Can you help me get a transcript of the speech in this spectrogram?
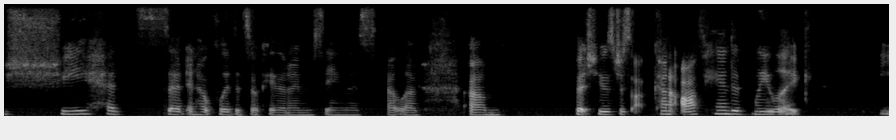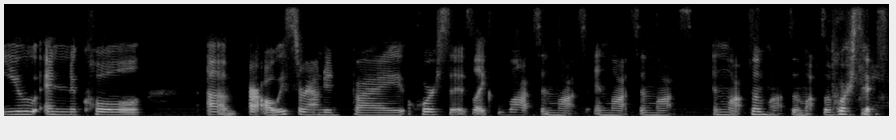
she had said and hopefully that's okay that i'm saying this out loud um, but she was just kind of offhandedly like you and nicole um, are always surrounded by horses like lots and lots and lots and lots and lots and lots and lots of horses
